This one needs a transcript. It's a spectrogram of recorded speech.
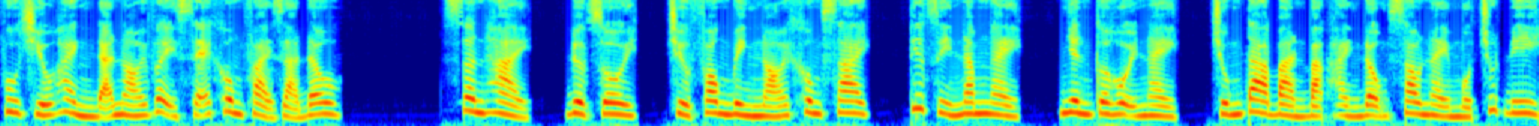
Vu Chiếu Hành đã nói vậy sẽ không phải giả đâu. Sơn Hải, được rồi, trừ Phong Bình nói không sai, tiếc gì năm ngày, nhân cơ hội này, chúng ta bàn bạc hành động sau này một chút đi.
